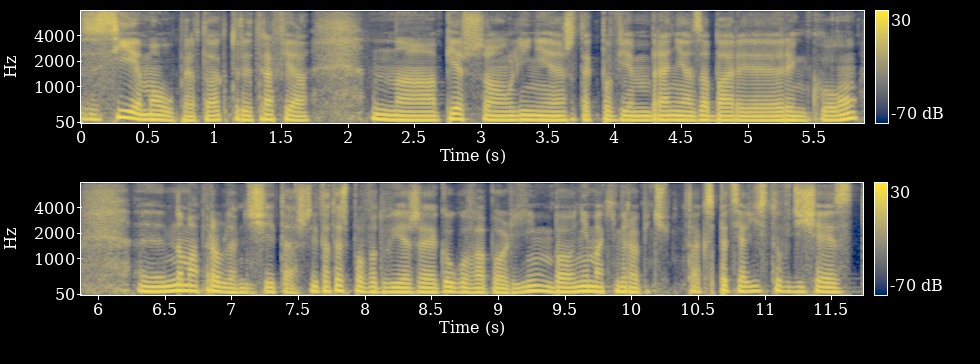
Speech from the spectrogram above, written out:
CMO, prawda, który trafia na pierwszą linię, że tak powiem, brania za bary rynku, no ma problem dzisiaj też i to też powoduje, że jego głowa boli, bo nie ma kim robić. Tak, specjalistów dzisiaj jest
